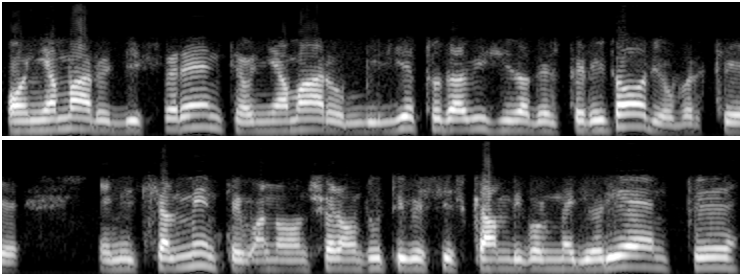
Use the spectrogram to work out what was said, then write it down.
Ogni amaro è differente, ogni amaro è un biglietto da visita del territorio perché inizialmente quando non c'erano tutti questi scambi col Medio Oriente,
